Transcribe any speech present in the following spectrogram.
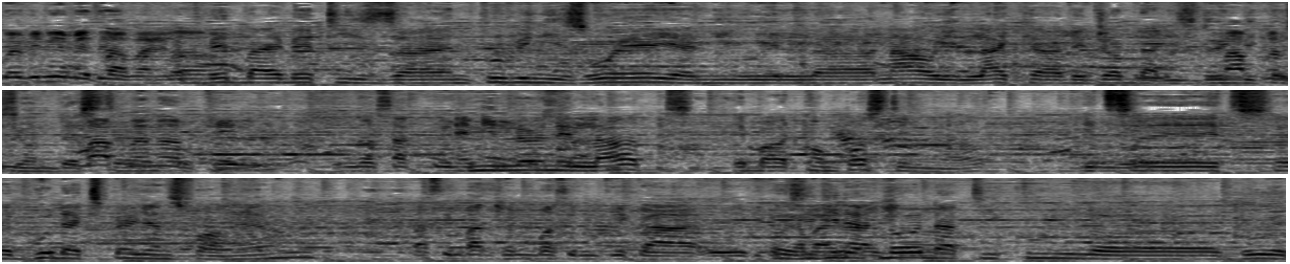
Moi, venir me travailler But bit by bit, he's uh, improving his way, and he will uh, now he like uh, the job that he's doing because he understands. Un pile dans sa And he learned a lot about composting now. It's a, it's a good experience for him Parce que pas de jeunes boss qui ka because he didn't know that he could uh, do a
